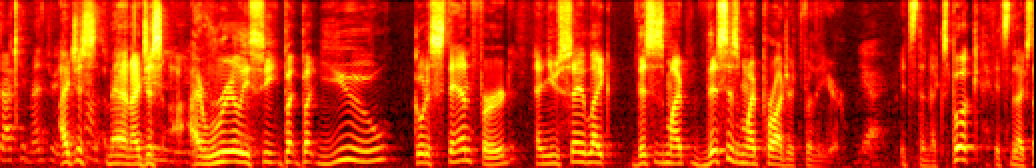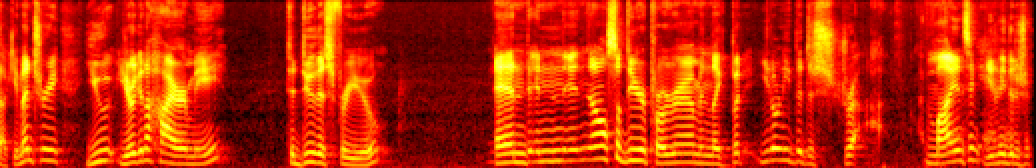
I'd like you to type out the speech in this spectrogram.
Documentary. I just, sounds man, I just, I really see. But but you go to Stanford and you say like, this is my this is my project for the year. Yeah. It's the next book. It's the next documentary. You you're gonna hire me to do this for you, and and, and also do your program and like. But you don't need the distract. My instinct, you don't need to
